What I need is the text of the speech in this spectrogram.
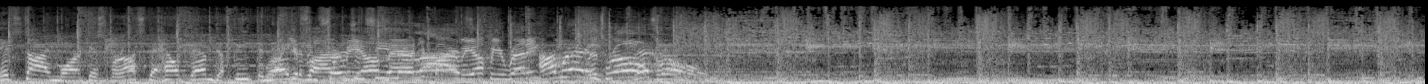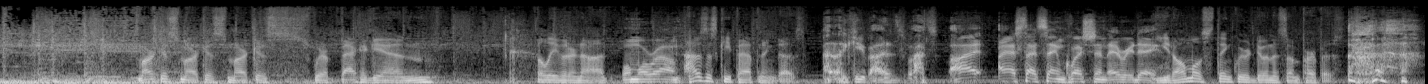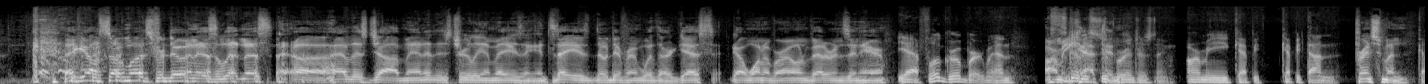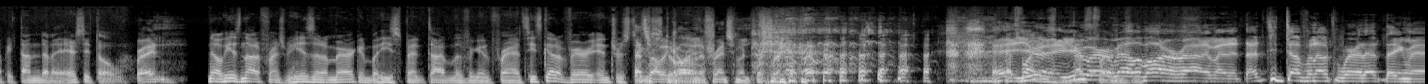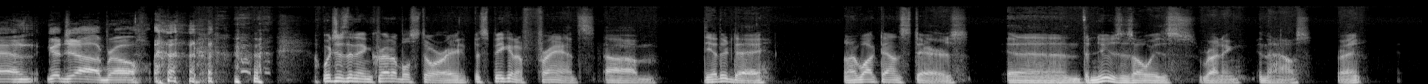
It's time, Marcus, for us to help them defeat the Well, negative you fired me insurgency up, in their man. You fired lives. me up. Are you ready? I'm ready. Let's roll. Let's roll. Marcus, Marcus, Marcus, we're back again. Believe it or not. One more round. How does this keep happening, Does? I keep. I, I, I ask that same question every day. You'd almost think we were doing this on purpose. Thank y'all so much for doing this and letting us uh, have this job, man. It is truly amazing. And today is no different with our guests. Got one of our own veterans in here, Yeah, Flo Groberg, man. This Army is gonna be captain. super interesting. Army capi- Capitan. Frenchman, Capitan del Ejército. right? No, he is not a Frenchman. He is an American, but he spent time living in France. He's got a very interesting That's why we call him the Frenchman. hey, you, you a. Medal of Honor around man. That's tough enough to wear that thing, man. Good job, bro. which is an incredible story. But speaking of France, um, the other day, when I walked downstairs, and the news is always running in the house, right?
